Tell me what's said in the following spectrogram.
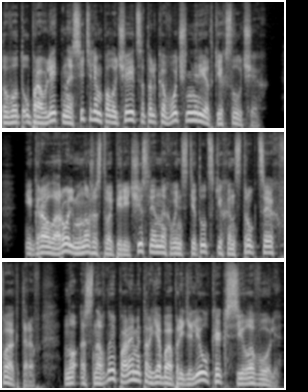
то вот управлять носителем получается только в очень редких случаях. Играла роль множество перечисленных в институтских инструкциях факторов, но основной параметр я бы определил как сила воли.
